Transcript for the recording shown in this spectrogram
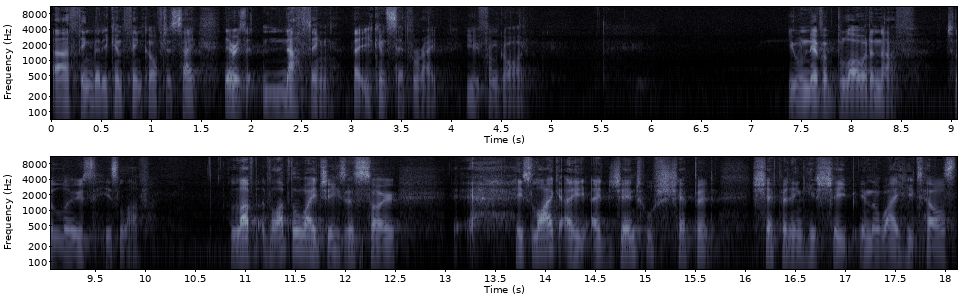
uh, thing that he can think of to say, there is nothing that you can separate you from God. You will never blow it enough to lose his love. I love, love the way Jesus, so he's like a, a gentle shepherd shepherding his sheep in the way he tells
